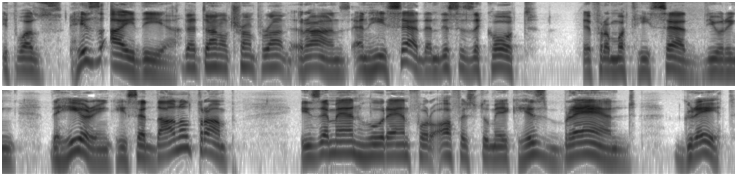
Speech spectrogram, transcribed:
it was his idea That Donald Trump run. runs, and he said, and this is a quote uh, from what he said during the hearing. He said, Donald Trump is a man who ran for office to make his brand great,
